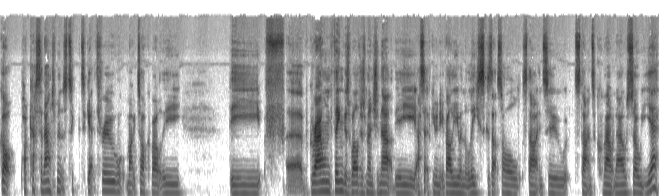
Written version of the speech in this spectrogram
got podcast announcements to, to get through. Might talk about the the uh, ground thing as well. Just mention that the asset of community value and the lease because that's all starting to starting to come out now. So yeah,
